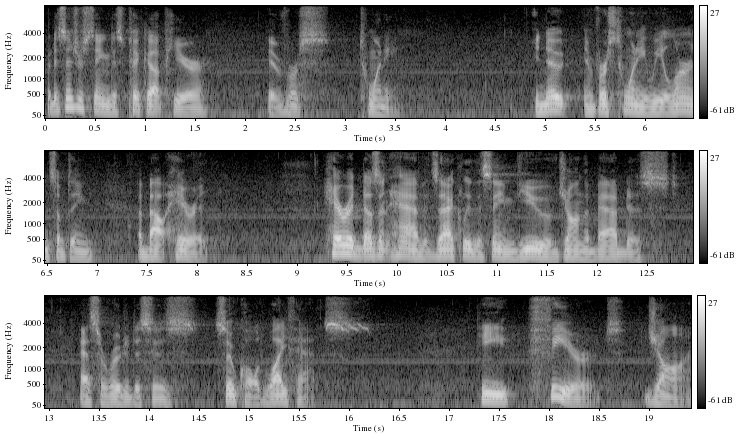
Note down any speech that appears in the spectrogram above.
But it's interesting to pick up here at verse 20. You note in verse 20, we learn something about Herod. Herod doesn't have exactly the same view of John the Baptist as Herodotus' so called wife has. He feared John,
